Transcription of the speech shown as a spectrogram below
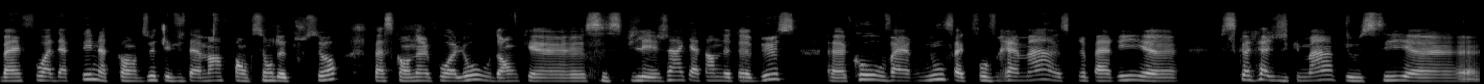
ben il faut adapter notre conduite évidemment en fonction de tout ça parce qu'on a un poids lourd. Donc, euh, puis les gens qui attendent l'autobus, euh, court vers nous. Fait qu'il faut vraiment euh, se préparer euh, psychologiquement, puis aussi, euh,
